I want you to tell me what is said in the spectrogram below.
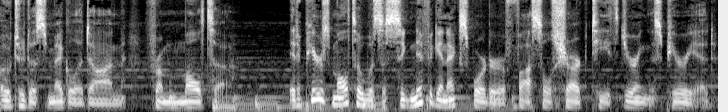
Otodus megalodon from Malta. It appears Malta was a significant exporter of fossil shark teeth during this period.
